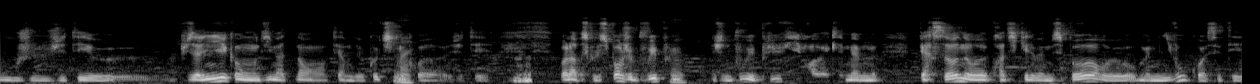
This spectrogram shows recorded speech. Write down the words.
où j'étais euh, plus aligné, comme on dit maintenant en termes de coaching. J'étais voilà, parce que le sport, je ne pouvais plus. Je ne pouvais plus vivre avec les mêmes personnes, euh, pratiquer le même sport euh, au même niveau. Quoi. C'était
